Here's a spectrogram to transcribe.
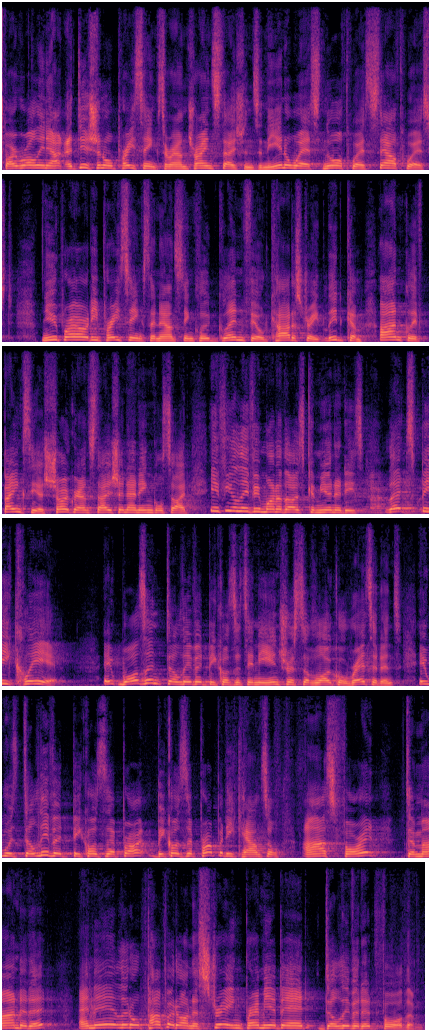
by rolling out additional precincts around train stations in the inner west, northwest, southwest. New priority precincts announced include Glenfield, Carter Street, Lidcombe, Arncliffe, Banksia, Showground Station and Ingleside. If you live in one of those communities, let's be clear. It wasn't delivered because it's in the interest of local residents. It was delivered because the, because the Property Council asked for it, demanded it, and their little puppet on a string, Premier Baird, delivered it for them.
